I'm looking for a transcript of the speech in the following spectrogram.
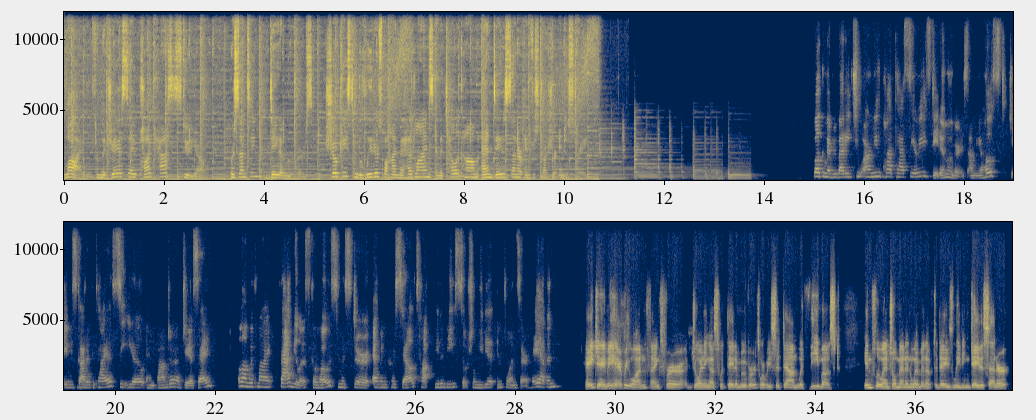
Live from the JSA Podcast Studio, presenting Data Movers, showcasing the leaders behind the headlines in the telecom and data center infrastructure industry. Welcome, everybody, to our new podcast series, Data Movers. I'm your host, Jamie Scotto Cutaia, CEO and founder of JSA, along with my fabulous co-host, Mr. Evan Kirstel, top B2B social media influencer. Hey, Evan. Hey, Jamie. Hey, everyone. Thanks for joining us with Data Movers, where we sit down with the most influential men and women of today's leading data center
